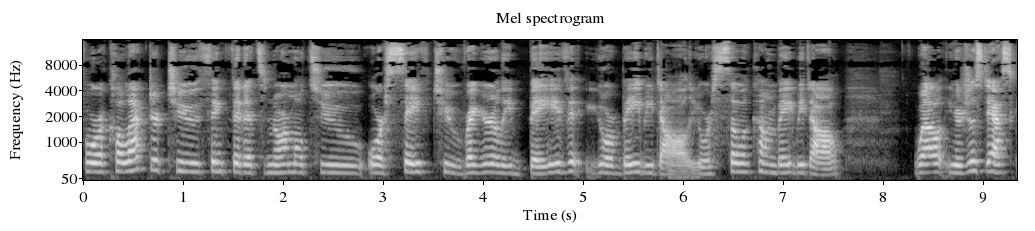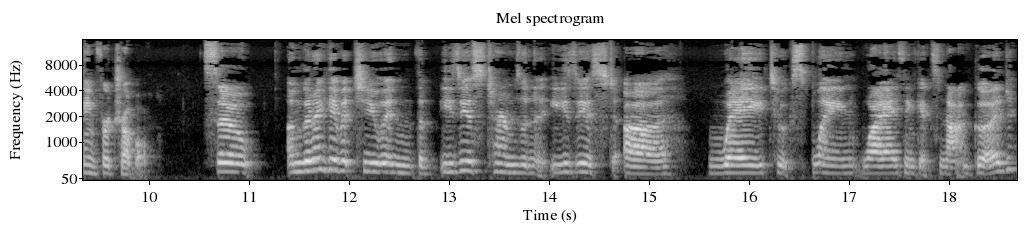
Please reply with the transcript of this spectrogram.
for a collector to think that it's normal to or safe to regularly bathe your baby doll, your silicone baby doll, well, you're just asking for trouble. So I'm going to give it to you in the easiest terms and the easiest uh, way to explain why I think it's not good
